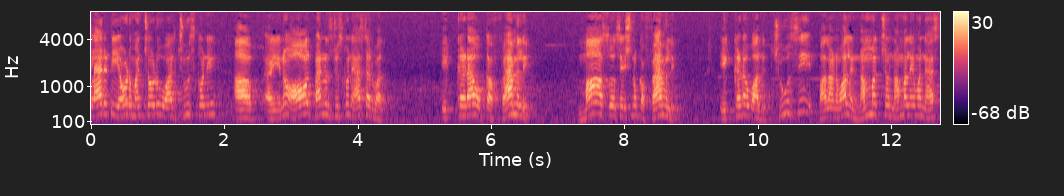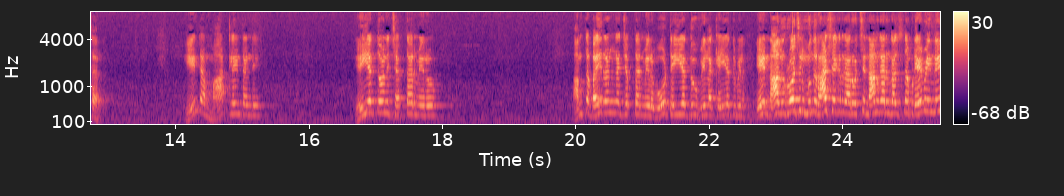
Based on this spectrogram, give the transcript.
క్లారిటీ ఎవడు మంచోడు వాళ్ళు చూసుకొని యూనో ఆల్ ప్యానల్స్ చూసుకొని వేస్తారు వాళ్ళు. ఇక్కడ ఒక ఫ్యామిలీ మా అసోసియేషన్ ఒక ఫ్యామిలీ ఇక్కడ వాళ్ళు చూసి పలానా వాళ్ళని నమ్మచ్చు నమ్మలేమని వేస్తారు. ఏంటి ఆ మాటలేంటండి? వేయొద్దు అని చెప్తారు మీరు. అంత బహిరంగంగా చెప్తారు మీరు. ఓటు వేయొద్దు వీళ్ళకి వేయొద్దు వీళ్ళ. ఏ నాలుగు రోజుల ముందు రాజశేఖర్ గారు వచ్చి నాన్నగారిని కలిసినప్పుడు ఏమైంది?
